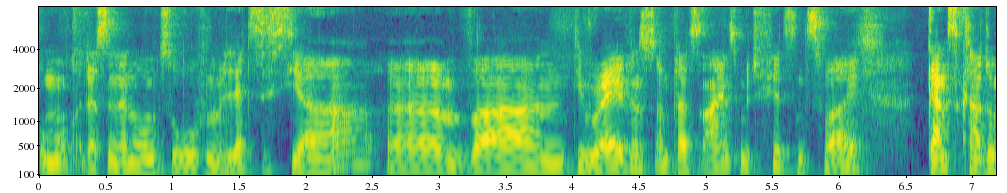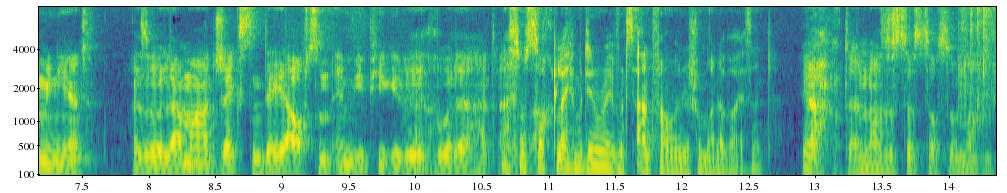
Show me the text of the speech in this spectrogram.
um das in Erinnerung zu rufen. Letztes Jahr ähm, waren die Ravens an Platz 1 mit 14-2 ganz klar dominiert. Also Lamar Jackson, der ja auch zum MVP gewählt wurde, hat Lass uns doch gleich mit den Ravens anfangen, wenn wir schon mal dabei sind. Ja, dann lass uns das doch so machen.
